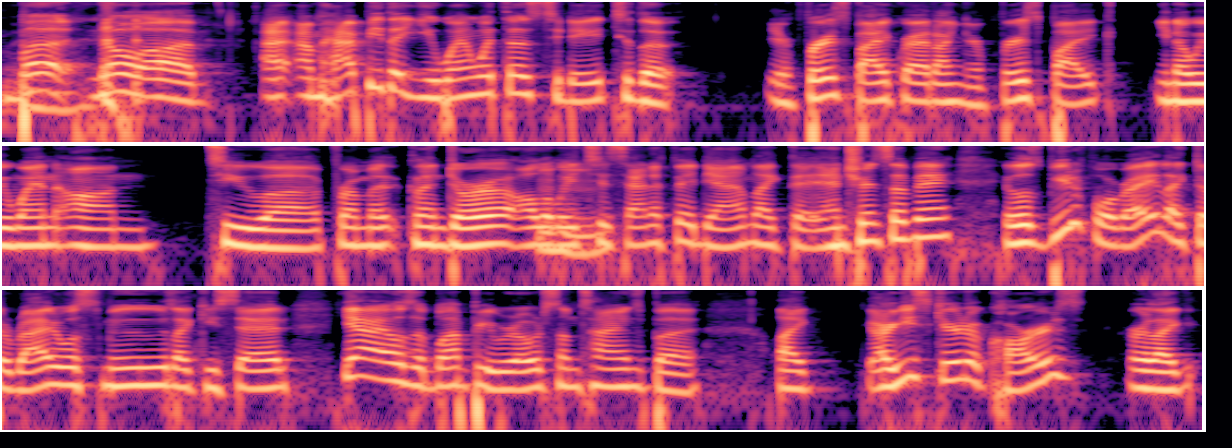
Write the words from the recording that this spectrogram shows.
But no, uh, I, I'm happy that you went with us today to the your first bike ride on your first bike. You know, we went on to uh, from uh, Glendora all the way Mhm. to Santa Fe Dam, like the entrance of it. It was beautiful, right? Like the ride was smooth, like you said. Yeah, it was a bumpy road sometimes, but like, are you scared of cars or like,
